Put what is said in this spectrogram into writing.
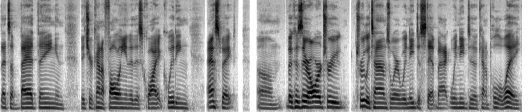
that's a bad thing and that you're kind of falling into this quiet quitting aspect. Um, because there are true truly times where we need to step back we need to kind of pull away.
